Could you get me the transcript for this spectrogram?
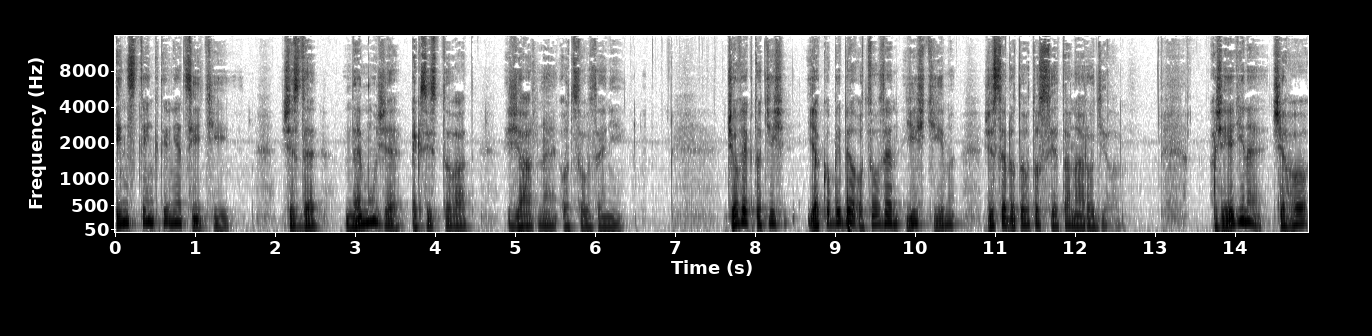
instinktivně cítí, že zde nemůže existovat žádné odsouzení. Člověk totiž jako by byl odsouzen již tím, že se do tohoto světa narodil. A že jediné, čeho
